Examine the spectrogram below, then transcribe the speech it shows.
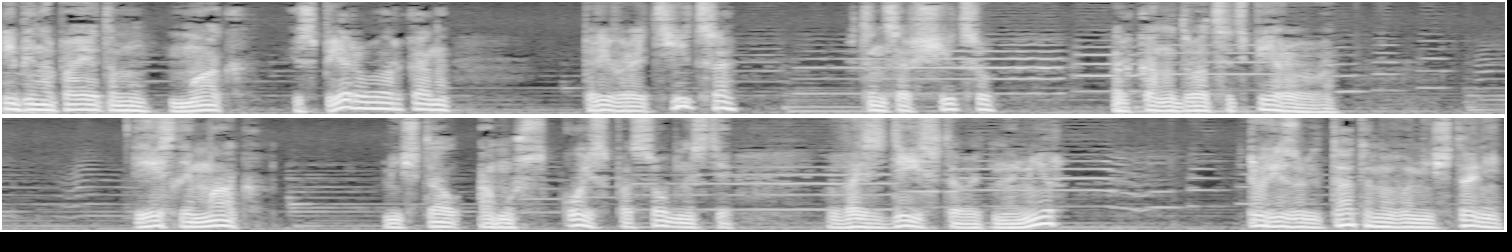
Именно поэтому маг из первого аркана превратится в танцовщицу аркана 21-го. Если маг мечтал о мужской способности воздействовать на мир, то результатом его мечтаний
